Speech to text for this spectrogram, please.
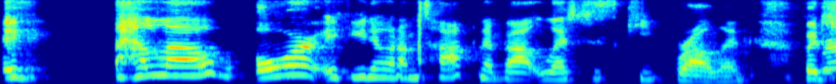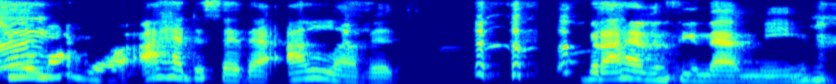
If hello, or if you know what I'm talking about, let's just keep rolling. But right. you are my girl. I had to say that. I love it. but I haven't seen that meme.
